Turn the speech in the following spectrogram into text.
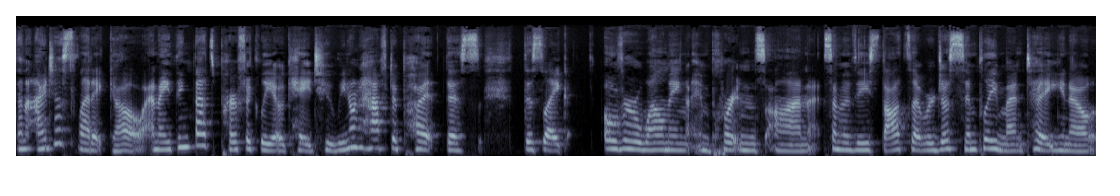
then I just let it go. And I think that's perfectly okay too. We don't have to put this, this like, overwhelming importance on some of these thoughts that were just simply meant to, you know,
